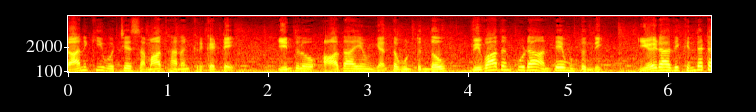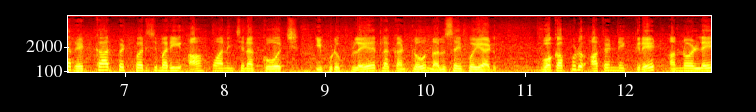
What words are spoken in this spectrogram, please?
దానికి వచ్చే సమాధానం క్రికెట్టే ఇందులో ఆదాయం ఎంత ఉంటుందో వివాదం కూడా అంతే ఉంటుంది. ఏడాది కిందట రెడ్ కార్పెట్ పరిచి మరీ ఆహ్వానించిన కోచ్ ఇప్పుడు ప్లేయర్ల కంట్లో నలుసైపోయాడు. ఒకప్పుడు అతన్ని గ్రేట్ అన్నోళ్ళే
